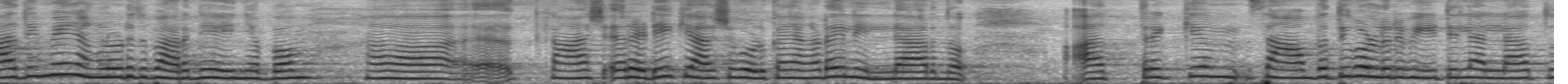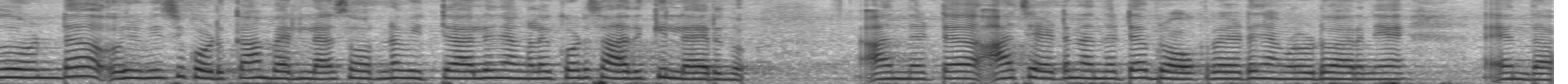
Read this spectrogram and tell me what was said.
ആദ്യമേ ഞങ്ങളോട് പറഞ്ഞു കഴിഞ്ഞപ്പം കാശ് റെഡി ക്യാഷ് കൊടുക്കാൻ ഞങ്ങളുടെ കയ്യിൽ ഇല്ലായിരുന്നു. അത്രയ്ക്കും സാമ്പത്തികമുള്ളൊരു വീട്ടിലല്ലാത്തതുകൊണ്ട് ഒരുമിച്ച് കൊടുക്കാൻ പറ്റില്ല. സ്വർണം വിറ്റാലും ഞങ്ങളെക്കൊണ്ട് സാധിക്കില്ലായിരുന്നു. എന്നിട്ട് ആ ചേട്ടൻ എന്നിട്ട് ബ്രോക്കറായിട്ട് ഞങ്ങളോട് പറഞ്ഞ് എന്താ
